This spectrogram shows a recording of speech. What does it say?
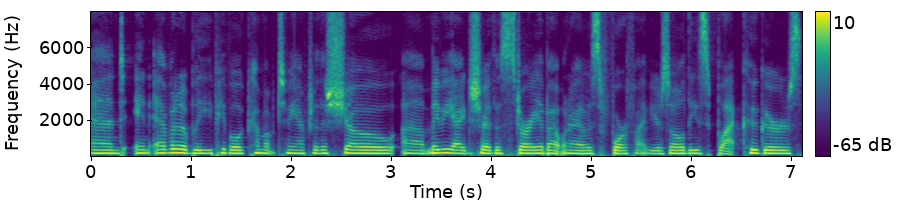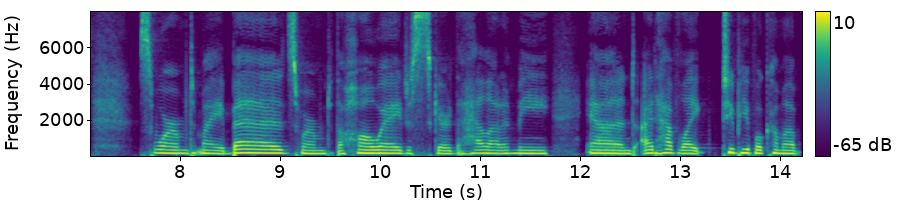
And inevitably, people would come up to me after the show. Uh, maybe I'd share the story about when I was four or five years old. These black cougars swarmed my bed, swarmed the hallway, just scared the hell out of me. And I'd have like two people come up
